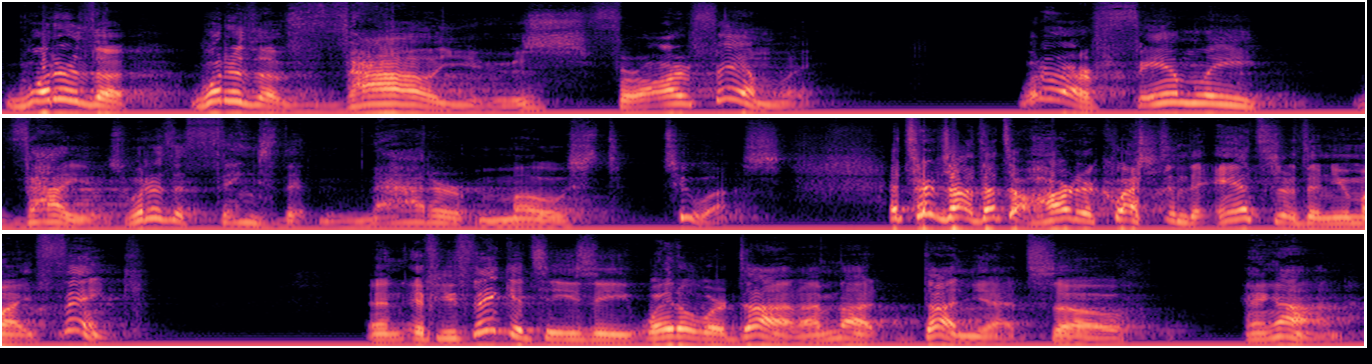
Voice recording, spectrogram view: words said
what are the, what are the values for our family? What are our family values? What are the things that matter most to us? It turns out that's a harder question to answer than you might think. And if you think it's easy, wait till we're done. I'm not done yet, so hang on.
